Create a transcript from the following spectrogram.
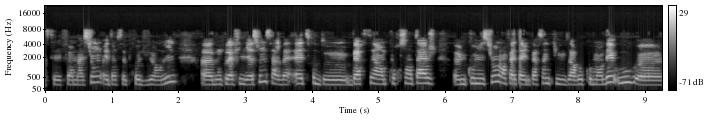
ces formations et dans ces produits en ligne. donc l'affiliation, ça va être de verser un pourcentage, une commission en fait à une personne qui nous a recommandé ou euh,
